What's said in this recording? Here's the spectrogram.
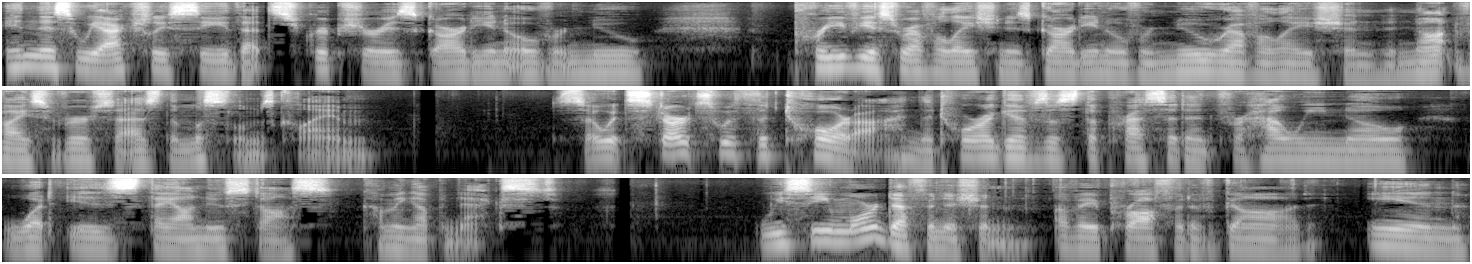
In this, we actually see that Scripture is guardian over new. Previous revelation is guardian over new revelation, and not vice versa, as the Muslims claim. So it starts with the Torah, and the Torah gives us the precedent for how we know what is Theopneustos coming up next. We see more definition of a prophet of God in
